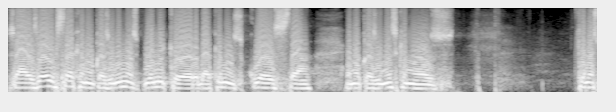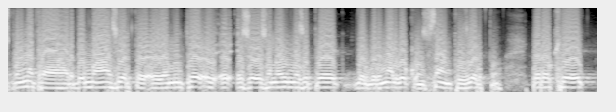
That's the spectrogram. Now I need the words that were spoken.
O sea, ese extra que en ocasiones nos piden y que de verdad que nos cuesta, en ocasiones que nos que nos ponen a trabajar de más, ¿cierto? Obviamente eh, eh, eso, eso no, se puede volver en algo constante, ¿cierto? Pero que,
